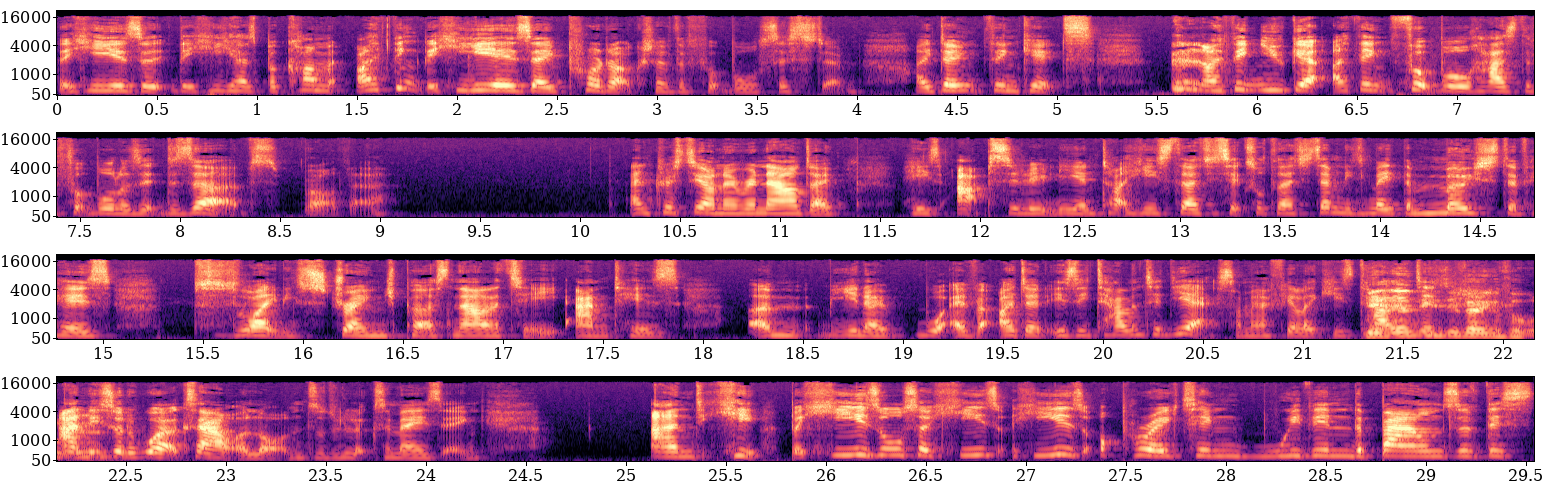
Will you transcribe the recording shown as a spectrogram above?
that he is a, that he has become I think that he is a product of the football system. I don't think it's I think you get I think football has the football as it deserves rather. And Cristiano Ronaldo, he's absolutely entitled. He's 36 or 37. He's made the most of his slightly strange personality and his um, you know, whatever. I don't. Is he talented? Yes. I mean, I feel like he's talented. Yeah, he's a very good footballer, and he sort of works out a lot and sort of looks amazing. And he, but he is also he's he is operating within the bounds of this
